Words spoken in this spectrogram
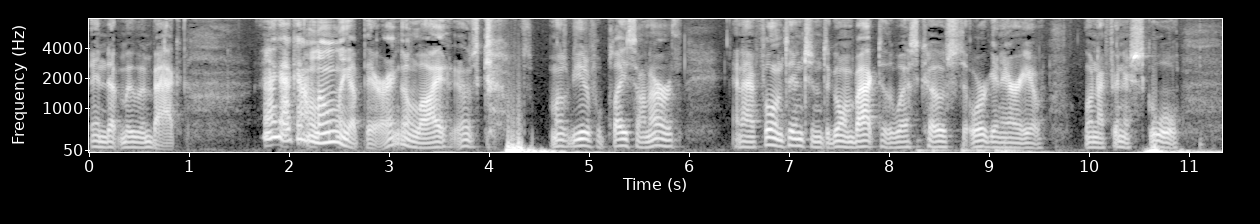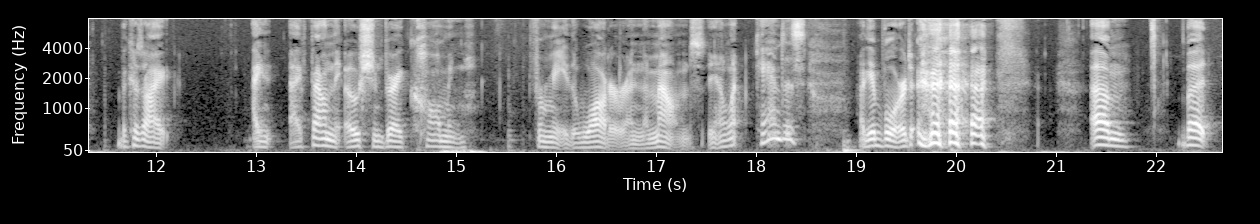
ended up moving back. And I got kind of lonely up there. I ain't gonna lie. It was the most beautiful place on earth, and I have full intentions of going back to the West Coast, the Oregon area, when I finish school, because I, I, I found the ocean very calming for me, the water and the mountains. You know, like Kansas, I get bored. um, but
